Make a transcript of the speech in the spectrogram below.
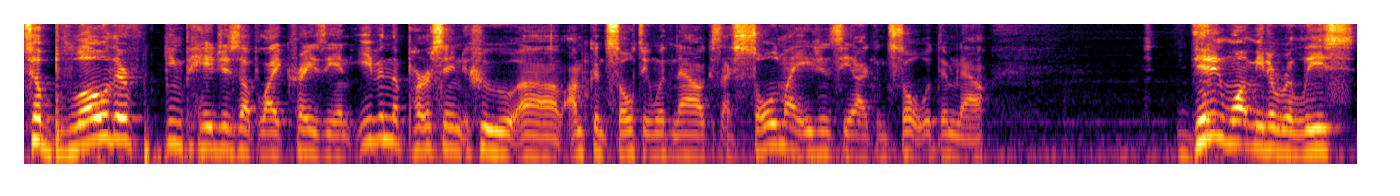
to blow their fucking pages up like crazy. And even the person who uh, I'm consulting with now, because I sold my agency and I consult with them now, didn't want me to release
